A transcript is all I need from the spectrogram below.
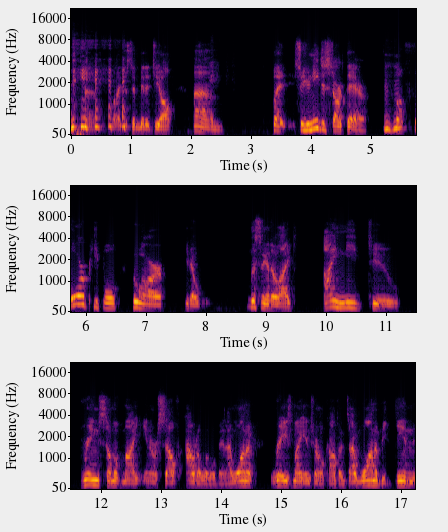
uh, what I just admitted to y'all. Um, but so you need to start there. Mm-hmm. But for people who are, you know, listening and they're like, I need to bring some of my inner self out a little bit. I want to raise my internal confidence. I want to begin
